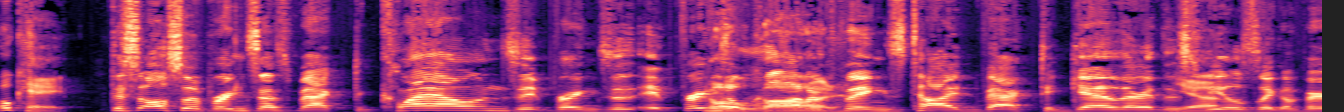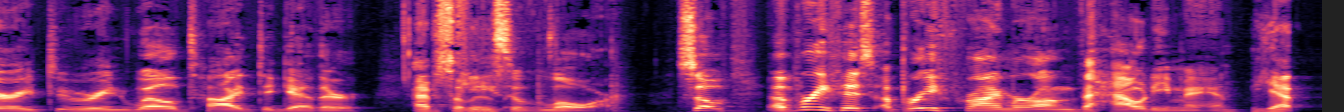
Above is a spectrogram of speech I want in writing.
Okay, This also brings us back to clowns. It brings it brings Oh, a lot of things tied back together. This Yeah. feels like a very, very well tied together Absolutely. piece of lore. So a brief his, a brief primer on the Howdy Man. yep.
